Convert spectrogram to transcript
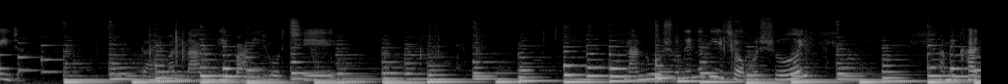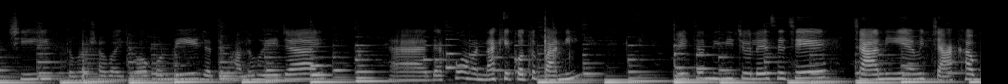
এই যা। তাই আমার নাক দিয়ে পানি ঝরছে। নানু, ওষুধ এনে দিয়েছে অবশ্যই। আমি খাচ্ছি, তোমরা সবাই দোয়া করবে যাতে ভালো হয়ে যায়। হ্যাঁ দেখো আমার নাকে কত পানি। এই তো, নিনি চলে এসেছে। নিয়ে আমি চা খাব।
